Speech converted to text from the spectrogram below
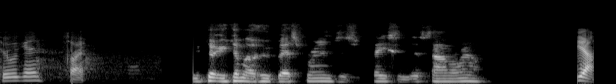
who again? Sorry. You're talking about who best friends is facing this time around? Yeah.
